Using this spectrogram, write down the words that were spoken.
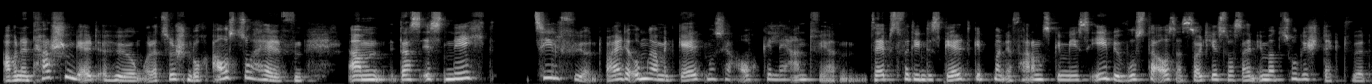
Aber eine Taschengelderhöhung oder zwischendurch auszuhelfen, ähm, das ist nicht zielführend, weil der Umgang mit Geld muss ja auch gelernt werden. Selbstverdientes Geld gibt man erfahrungsgemäß eh bewusster aus als solches, was einem immer zugesteckt wird.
